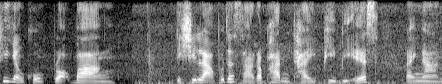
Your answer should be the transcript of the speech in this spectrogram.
ที่ยังคงเปราะบางติชิลาพุทธสารพันธ์ไทย PBS รายงาน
